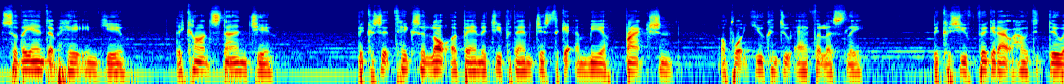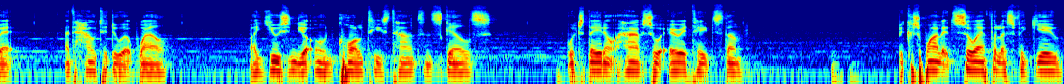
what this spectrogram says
So they end up hating you. They can't stand you because it takes a lot of energy for them just to get a mere fraction of what you can do effortlessly because you've figured out how to do it and how to do it well by using your own qualities, talents and skills which they don't have so it irritates them. Because while it's so effortless for you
